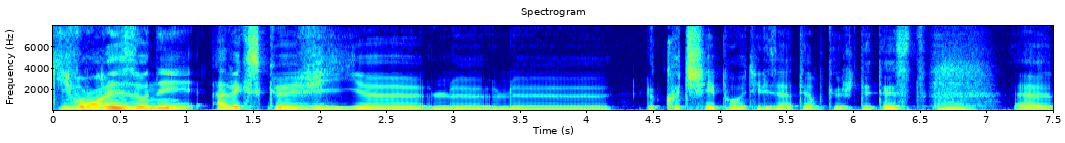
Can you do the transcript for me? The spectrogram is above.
qui vont résonner avec ce que vit euh, le, le, le, coaché, pour utiliser un terme que je déteste. Mm. Euh,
